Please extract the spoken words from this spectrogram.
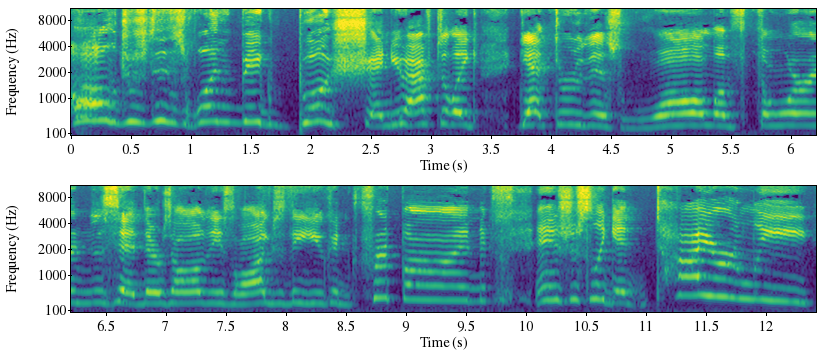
all just this one big bush, and you have to like get through this wall of thorns, and there's all these logs that you can trip on, and it's just like entirely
